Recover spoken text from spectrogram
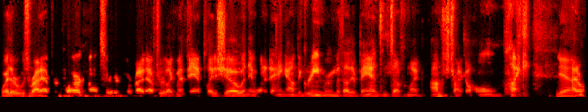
whether it was right after a choir concert or right after like my band played a show and they wanted to hang out in the green room with other bands and stuff, I'm like, I'm just trying to go home. Like, yeah, I don't.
